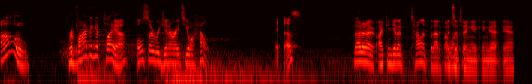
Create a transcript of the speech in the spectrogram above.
Oh. Reviving a player also regenerates your health. It does. No, no, no. I can get a talent for that if I It's a want to. thing you can get, yeah.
